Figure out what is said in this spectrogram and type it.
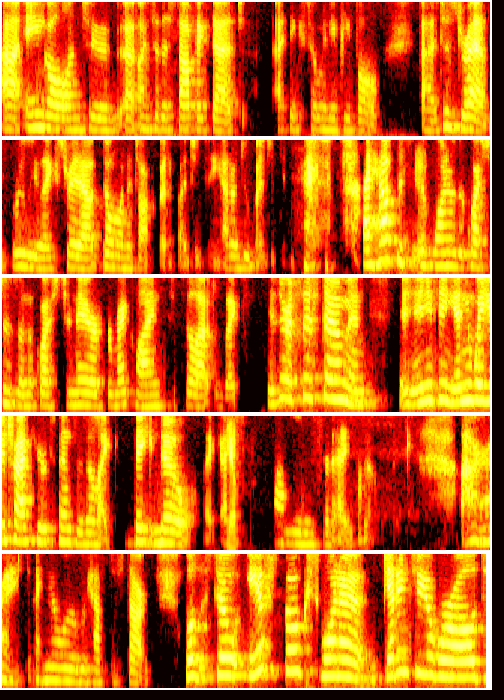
uh, angle onto uh, onto this topic that I think so many people uh, just dread, really like straight out, don't want to talk about budgeting. I don't do budgeting. I have this yeah. one of the questions on the questionnaire for my clients to fill out is like, is there a system and anything, any way you track your expenses? And like, big no. Like, I yep. just meeting today. So all right, I know where we have to start. Well, so if folks want to get into your world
